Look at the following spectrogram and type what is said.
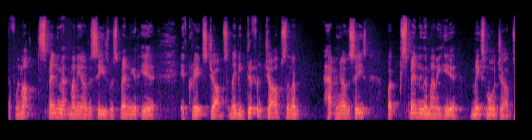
if we're not spending that money overseas, we're spending it here, it creates jobs. It may be different jobs than are happening overseas, but spending the money here makes more jobs.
